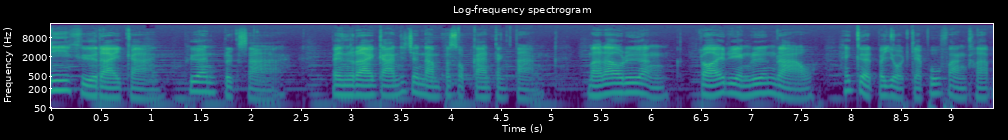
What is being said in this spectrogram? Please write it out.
นี่คือรายการเพื่อนปรึกษา เป็นรายการที่จะนำประสบการณ์ต่างๆ มาเล่าเรื่องร้อยเรียงเรื่องราว ให้เกิดประโยชน์แก่ผู้ฟังครับ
